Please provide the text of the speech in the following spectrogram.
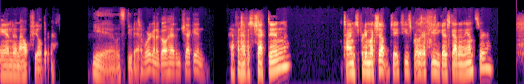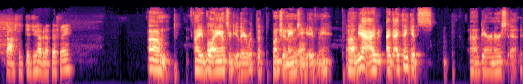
and an outfielder? Yeah, let's do that. So we're going to go ahead and check in. Half and half is checked in. Time's pretty much up. JT's brother FU, you guys got an answer? Josh, did you have an epiphany? Um, I well, I answered you there with the bunch of names Yeah. you gave me. Um, yeah, I, I I think it's uh, Darren Erstad.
